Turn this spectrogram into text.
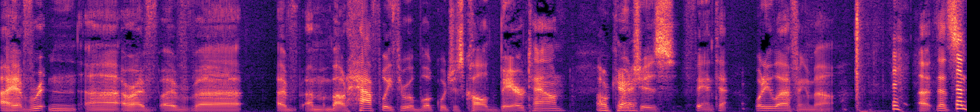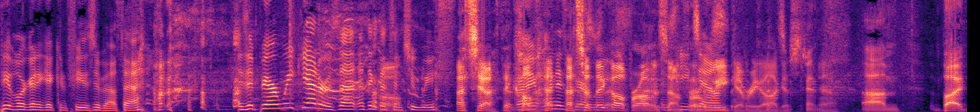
I have written uh, or I've I've, uh, I've I'm about halfway through a book which is called Beartown, Okay. which is fantastic. What are you laughing about? Uh, that's Some people are going to get confused about that. is it Bear Week yet, or is that? I think that's in two weeks. That's yeah. They call Right? When that, is that's Bear what they call Provincetown In for a P-Town. week every August. Yeah. um, but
